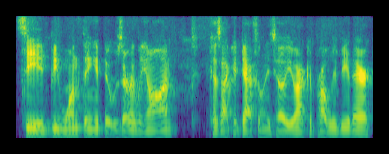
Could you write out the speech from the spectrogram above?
See, it'd be one thing if it was early on, because I could definitely tell you I could probably be there.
